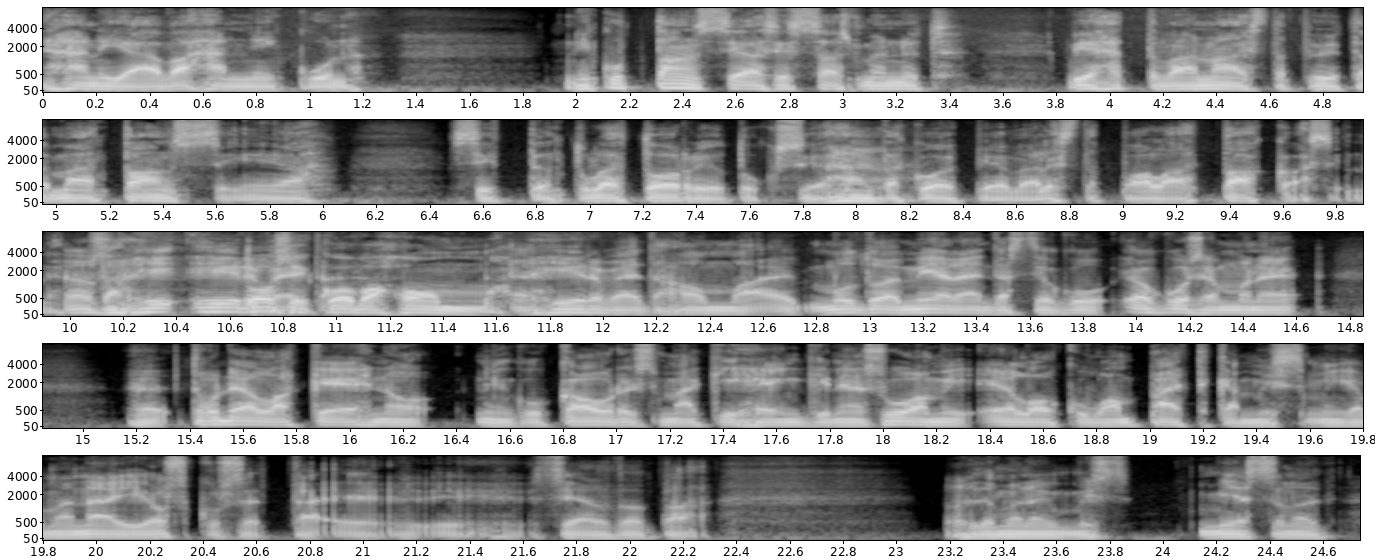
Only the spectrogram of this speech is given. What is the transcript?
hän jää vähän niin kuin, niin kuin tanssiaisissa olisi mennyt viehättävää naista pyytämään tanssiin ja sitten tulee torjutuksia häntä koipien välistä palaa takaisin. Että se on hi- tosi kova homma. Hirveätä homma. Mulla tulee mieleen tästä joku, joku semmoinen todella kehno niin kuin Kaurismäki-henkinen Suomi-elokuvan pätkä, minkä mä näin joskus, että e, e, siellä tota, oli tämmöinen, missä mies sanoi, että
